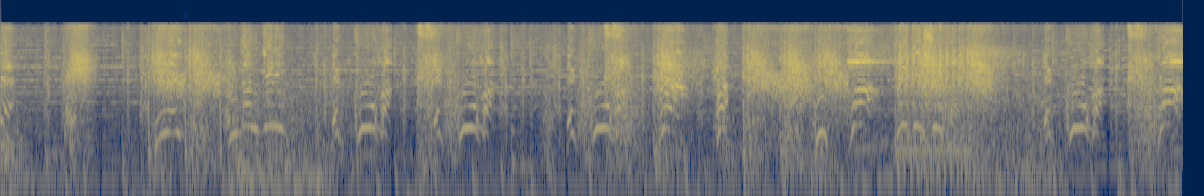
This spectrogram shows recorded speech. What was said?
やいない三段蹴りえ後派え後派え後派ははうんは平均シュートえ後派はは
